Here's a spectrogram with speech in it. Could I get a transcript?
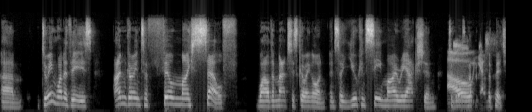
um, doing one of these. I'm going to film myself while the match is going on, and so you can see my reaction to what's Oh, happening yes. on the pitch,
